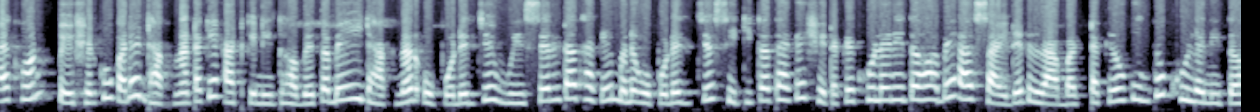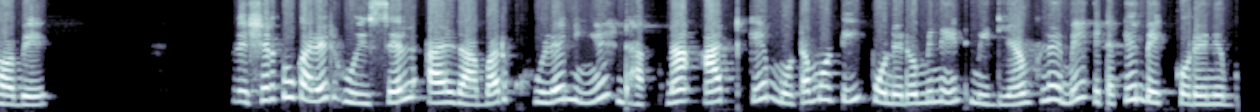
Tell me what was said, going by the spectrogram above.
এখন প্রেশার কুকারে ঢাকনাটাকে আটকে নিতে হবে। তবে এই ঢাকনার ওপরের যে হুইসেলটা থাকে মানে ওপরের যে সিটিটা থাকে, সেটাকে খুলে নিতে হবে আর সাইডের রাবারটাকেও কিন্তু খুলে নিতে হবে। প্রেশার কুকারের হুইসেল আর রাবার খুলে নিয়ে ঢাকনা আটকে মোটামুটি পনেরো মিনিট মিডিয়াম ফ্লেমে এটাকে বেক করে নেব।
